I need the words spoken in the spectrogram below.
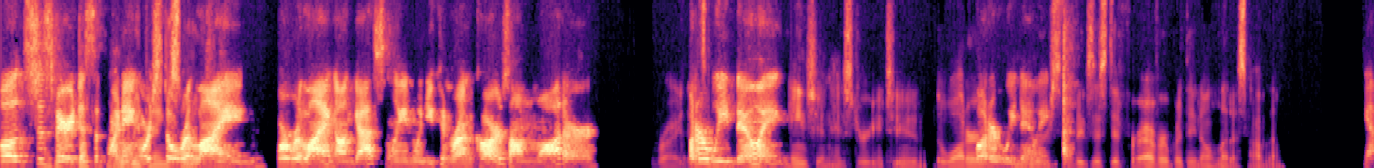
Well, it's just very disappointing. we We're still so much? relying. We're relying on gasoline when you can run cars on water. Right. What are we doing? ancient history too. The water What are we doing? have existed forever, but they don't let us have them. Yeah.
